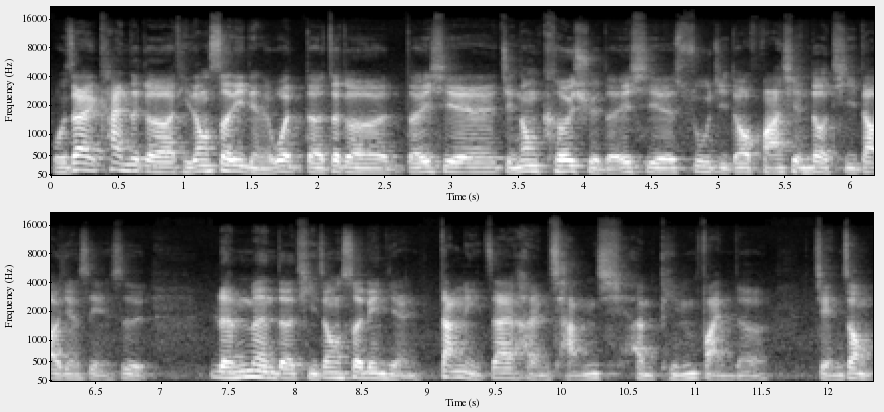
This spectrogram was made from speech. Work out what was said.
我在看这个体重设立点的问的这个的一些减重科学的一些书籍，都有发现，都有提到一件事情是，人们的体重设定点，当你在很长期、很频繁的减重、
